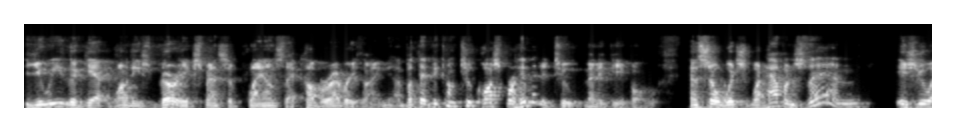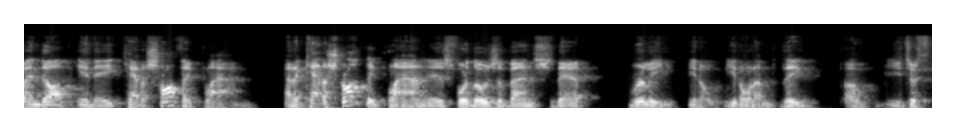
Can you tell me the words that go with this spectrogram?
you either get one of these very expensive plans that cover everything, but they become too cost prohibitive to many people. And so, which what happens then is you end up in a catastrophic plan. And a catastrophic plan is for those events that really, you know, you know what I'm, they, oh, you just,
